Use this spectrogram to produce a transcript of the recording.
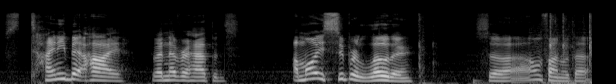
It's tiny bit high. That never happens. I'm always super low there. So I'm fine with that.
